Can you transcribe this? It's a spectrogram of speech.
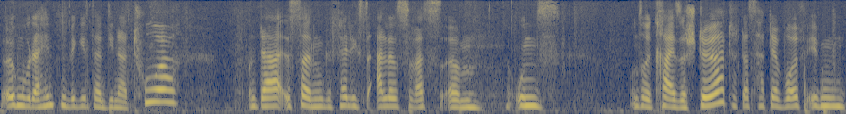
irgendwo da hinten beginnt dann die Natur und da ist dann gefälligst alles, was ähm, uns, unsere Kreise stört. Das hat der Wolf eben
